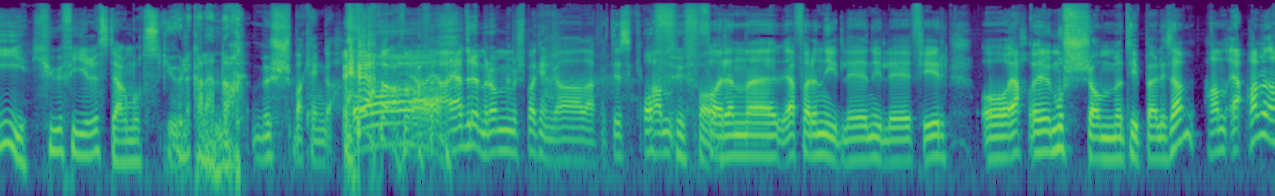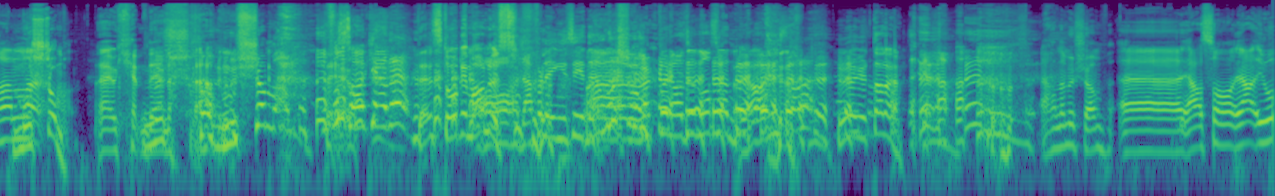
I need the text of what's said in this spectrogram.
i 24 stjerners julekalender? Mush Bakenga. Ja, ja, jeg drømmer om Mush Bakenga der, faktisk. Han får for en, eh, ja, for en nydelig, nydelig fyr. Og ja, morsom type, liksom. Han, ja, han, han Morsom! Det er jo kjempe... Det, Morsom! Hvorfor sa ikke jeg det? det står i manus! Åh, det er for lenge siden. Jeg har vært på radio nå, Sven. Du er ute av det. Ja, han er morsom. Eh, ja, så, ja, jo,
